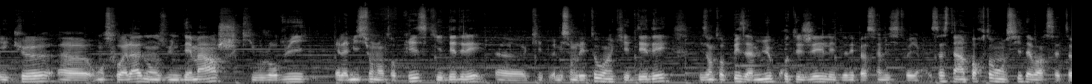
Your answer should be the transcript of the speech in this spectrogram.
et que euh, on soit là dans une démarche qui aujourd'hui est la mission de l'entreprise, qui est d'aider, euh, qui est la mission de l'État, hein, qui est d'aider les entreprises à mieux protéger les données personnelles des citoyens. Et ça, c'était important aussi d'avoir cette,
